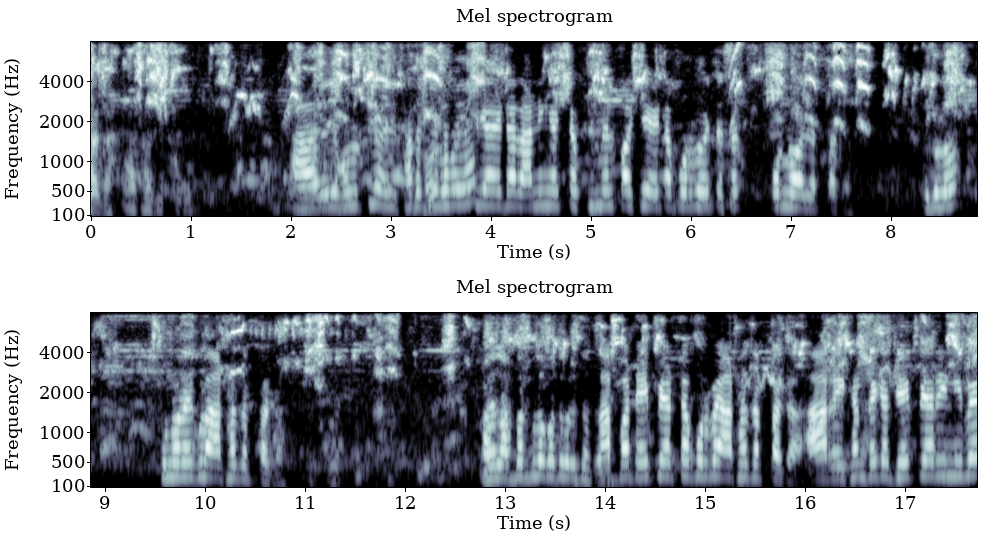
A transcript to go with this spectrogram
টাকা। আট হাজার টাকা। আর এই সাদা টিয়া এটা রানিং একটা ফিমেল পাখি এটা পড়বে হইতেছে পনেরো হাজার টাকা। এগুলো? পনেরো এগুলো আট হাজার টাকা। আর লাভবারগুলো কত করে লাভবাট এই পেয়ারটা পড়বে আট হাজার টাকা। আর এখান থেকে যে পেয়ারই নিবে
